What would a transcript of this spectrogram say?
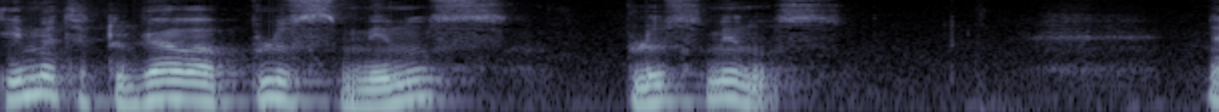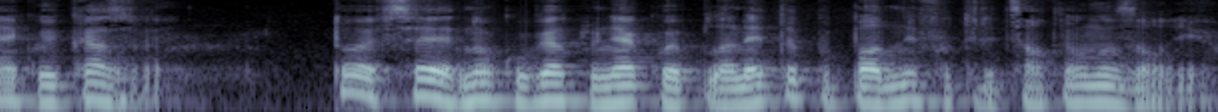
Имате тогава плюс-минус, плюс-минус. Някой казва, то е все едно, когато някоя планета попадне в отрицателна зодия.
